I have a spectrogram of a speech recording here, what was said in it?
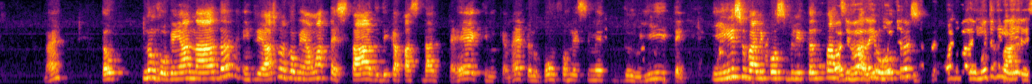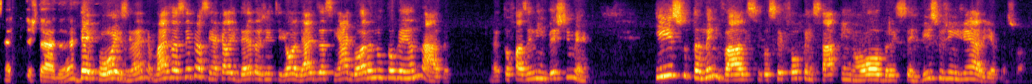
né? Então, não vou ganhar nada, entre aspas, vou ganhar um atestado de capacidade técnica, né? Pelo bom fornecimento do item. E isso vai lhe possibilitando participar de outras. Muito, pode valer muito dinheiro esse estado, né? Depois, né? Mas é sempre assim, aquela ideia da gente olhar e dizer assim, agora não estou ganhando nada. Estou né? fazendo investimento. Isso também vale se você for pensar em obras, serviços de engenharia, pessoal.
